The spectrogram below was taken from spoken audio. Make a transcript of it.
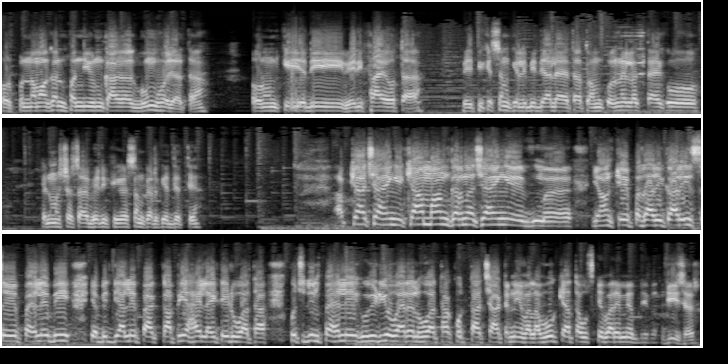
और नामांकन पंजी उनका गुम हो जाता और उनकी यदि वेरीफाई होता वेरिफिकेशन के लिए विद्यालय आता तो हमको नहीं लगता है कि वो हेडमास्टर साहब वेरिफिकेशन करके देते। अब क्या चाहेंगे क्या मांग करना चाहेंगे? यहाँ के पदाधिकारी से पहले भी यह विद्यालय काफ़ी हाईलाइटेड हुआ था। कुछ दिन पहले एक वीडियो वायरल हुआ था कुत्ता चाटने वाला। वो क्या था उसके बारे में जी सर।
